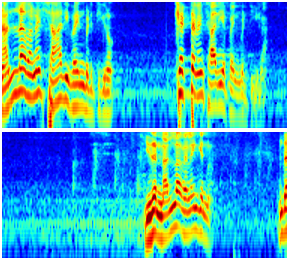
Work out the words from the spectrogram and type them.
நல்லவனை சாதி பயன்படுத்திக்கிறோம். கெட்டவன் சாதியை பயன்படுத்திக்கிறான். இதை நல்லா விளங்கணும். இந்த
